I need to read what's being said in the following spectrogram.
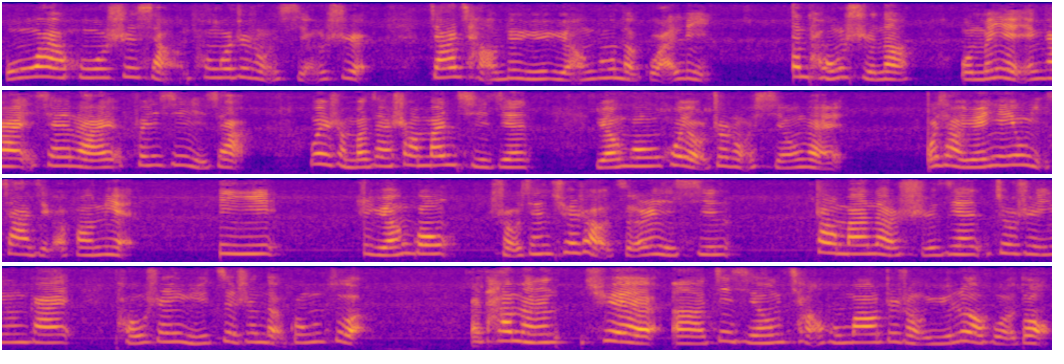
无外乎是想通过这种形式。加强对于员工的管理，但同时呢，我们也应该先来分析一下，为什么在上班期间员工会有这种行为？我想原因有以下几个方面：第一，是员工首先缺少责任心，上班的时间就是应该投身于自身的工作，而他们却呃进行抢红包这种娱乐活动，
